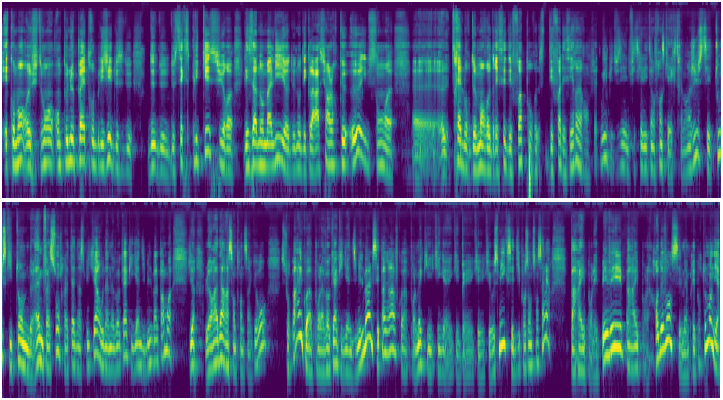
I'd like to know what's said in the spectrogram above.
et comment euh, justement on peut ne pas être obligé de, de, s'expliquer sur euh, les anomalies de nos déclarations alors que eux ils sont très lourdement redressés des fois pour des fois des erreurs en fait. Oui, puis tu sais, une fiscalité en France qui est extrêmement injuste, c'est tout ce qui tombe de la même façon sur la tête d'un smicard ou d'un avocat qui gagne 10 000 balles par mois. Le radar à 135 euros, c'est toujours pareil quoi. Pour l'avocat qui gagne 10 000 balles, c'est pas grave quoi. Pour le mec qui, qui, qui, qui est au SMIC, c'est 10% de son salaire. Pareil pour les PV, pareil pour la redevance, c'est le même prix pour tout le monde. Il y a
